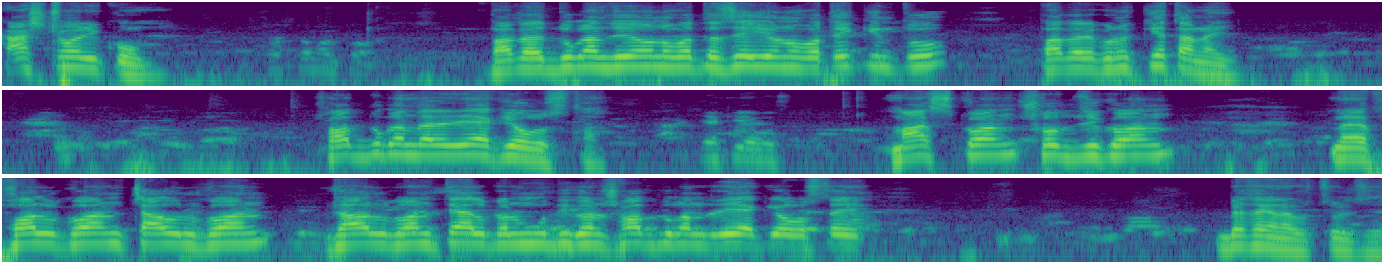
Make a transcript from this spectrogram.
কাস্টমারই কম। কম। দোকান যে অনুপাত আছে এই অনুপাতে কিন্তু বাজারে কোনো ক্রেতা নাই। সব দোকানদারের একই অবস্থা। একই অবস্থা। মাছ কন সবজি কন ফল কন চাউল কন ডাউল কন তেল কন মুদি কন সব দোকানদারের একই অবস্থায় বেচা কেনা চলছে।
